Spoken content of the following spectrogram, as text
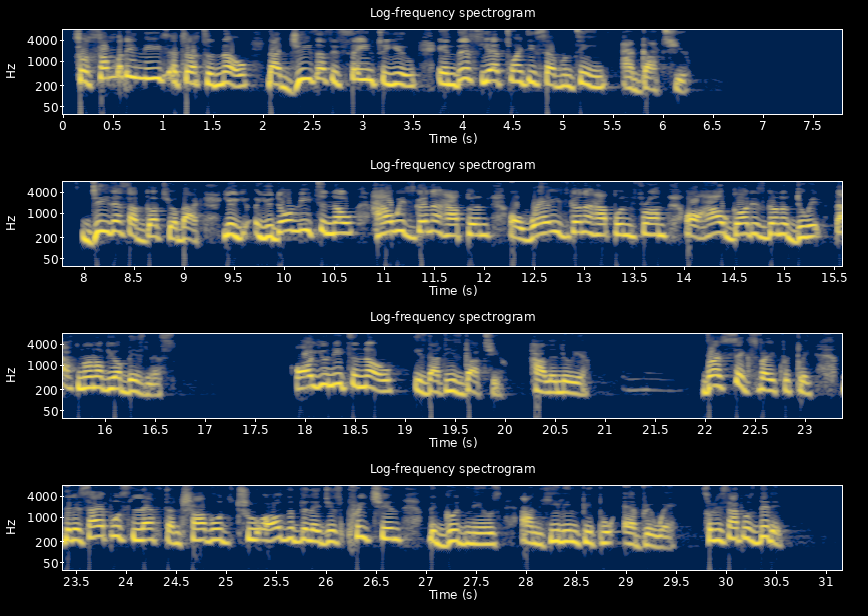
So somebody needs to, to know that Jesus is saying to you in this year 2017, I got you. Jesus I've got your back. You, you don't need to know how it's going to happen or where it's going to happen from or how God is going to do it. That's none of your business. All you need to know is that He's got you. Hallelujah. Verse 6, very quickly. The disciples left and traveled through all the villages, preaching the good news and healing people everywhere. So the disciples did it.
